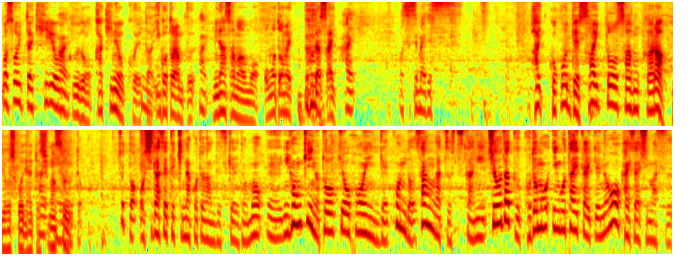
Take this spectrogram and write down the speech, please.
まあ、そういった気力の垣根を越えた囲碁トランプ、はい。皆様もお求めください。はい。おすすめです。はいここで斉藤さんからよろしくお願いいたします、はいえーとちょっとお知らせ的なことなんですけれども、えー日本棋院の東京本院で今度3月2日に千代田区子ども囲碁大会というのを開催します。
